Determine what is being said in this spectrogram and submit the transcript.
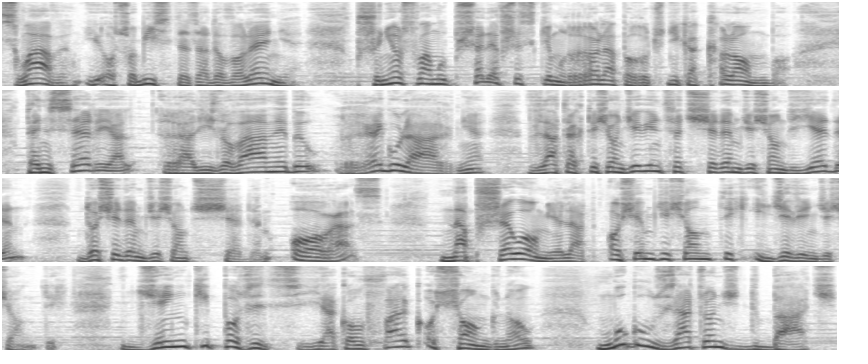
Sławę i osobiste zadowolenie przyniosła mu przede wszystkim rola porucznika Colombo. Ten serial realizowany był regularnie w latach 1971 do 77 oraz na przełomie lat 80. i 90. Dzięki pozycji, jaką Falk osiągnął, mógł zacząć dbać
